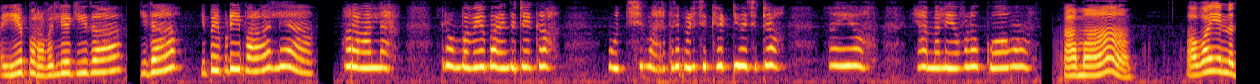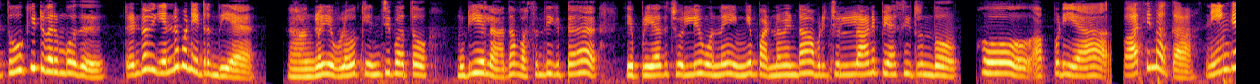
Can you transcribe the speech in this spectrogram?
ஐயே பரவாயில்லையா கீதா? கீதா இப்ப எப்படி? பரவாயில்லையா? பரவாயில்ல. ரொம்பவே பயந்துட்டேக்கா. உச்சி மரத்துல பிடிச்சு கெட்டி வச்சுட்டா. ஐயோ. என் மேல கோவம்? ஆமா அவ என்ன தூக்கிட்டு வரும்போது ரெண்டு நாள் என்ன பண்ணிட்டு இருந்திய? நாங்களே எவ்வளவோ கெஞ்சி பார்த்தோம். முடியல அதான் வசந்தி கிட்ட எப்படியாவது சொல்லி உன்னை எங்கேயும் பண்ண வேண்டாம் அப்படின்னு சொல்லலான்னு பேசிட்டு இருந்தோம். ஓ அப்படியா? பாத்திமாக்கா நீங்க?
